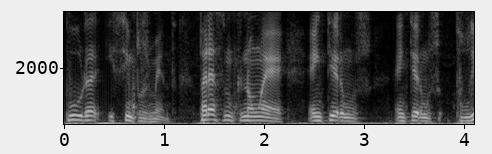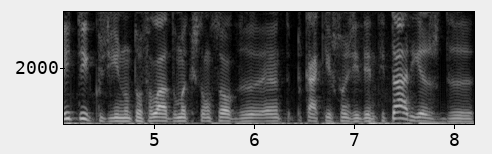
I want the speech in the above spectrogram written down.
pura e simplesmente. Parece-me que não é em termos em termos políticos, e não estou a falar de uma questão só de. porque há questões identitárias, de,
